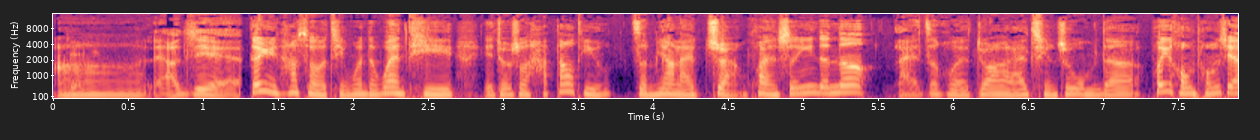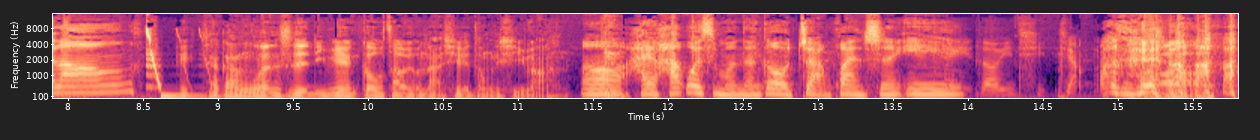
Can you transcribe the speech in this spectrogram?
啊，了解。根据他所请问的问题，也就是说，他到底怎么样来转换声音的呢？来，这会就要来请出我们的辉宏同学喽。他刚刚问的是里面的构造有哪些东西吗？嗯，还有他为什么能够转换声音？可以都一起讲吗？好，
